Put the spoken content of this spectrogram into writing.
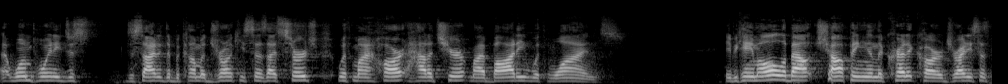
At one point, he just decided to become a drunk. He says, I searched with my heart how to cheer up my body with wines. He became all about shopping and the credit cards, right? He says,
